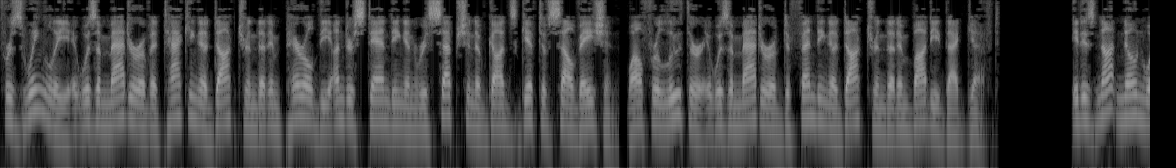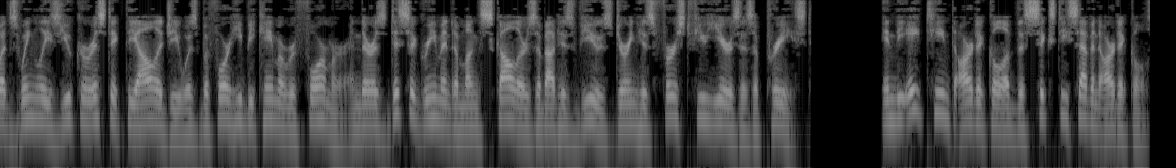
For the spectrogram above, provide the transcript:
For Zwingli it was a matter of attacking a doctrine that imperiled the understanding and reception of God's gift of salvation, while for Luther it was a matter of defending a doctrine that embodied that gift. It is not known what Zwingli's Eucharistic theology was before he became a reformer and there is disagreement among scholars about his views during his first few years as a priest. In the 18th article of the 67 Articles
